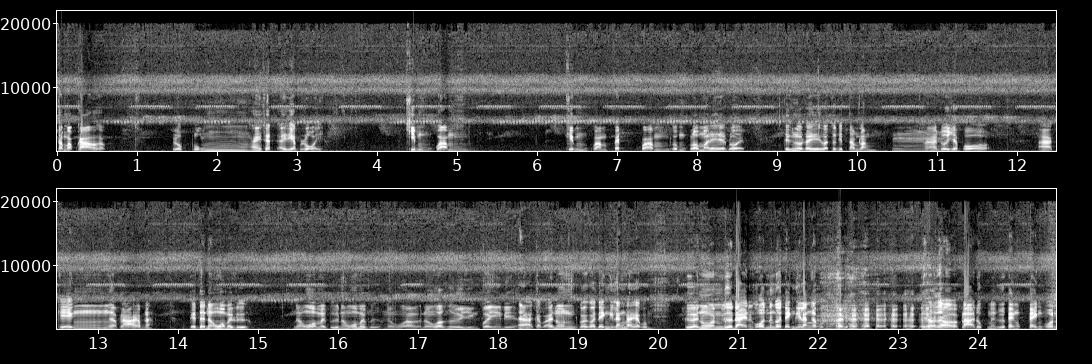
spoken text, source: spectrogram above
ทำกับข้าวครับเราปรุงให้เสร็จให้เรียบร้อยชิมความชิมความเผ็ดความกลมกล่อมมาให้เรียบร้อยถึงเราใช้วัตถุดิบตามหลังอืมอ่าโดยเฉพาะอ่าแกงเนื้อปลาครับนะแต่แต่เนื้อหัวไม่ปลือเนื้อหัวไม่ปลือเนื้อหัวไม่ปลือเนื้อวัวเนื้อวัวคือยิงเปื่อยยิงดีอ่ากับไอ้นู่นก็ก็แต่งทีหลังได้ครับผมคือไอ้นู่นคือได้ก่อนนึงก็แต่งทีหลังครับผมแต่ถ้าปลาดุกนี่คือแต่งแต่งก่อน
